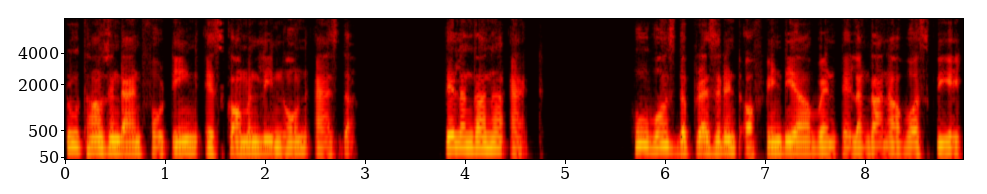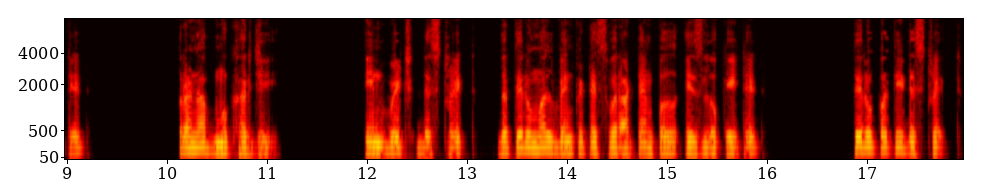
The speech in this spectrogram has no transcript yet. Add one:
2014 is commonly known as the Telangana Act. Who was the President of India when Telangana was created? Pranab Mukherjee. In which district the Tirumal Venkateswara temple is located? Tirupati district.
